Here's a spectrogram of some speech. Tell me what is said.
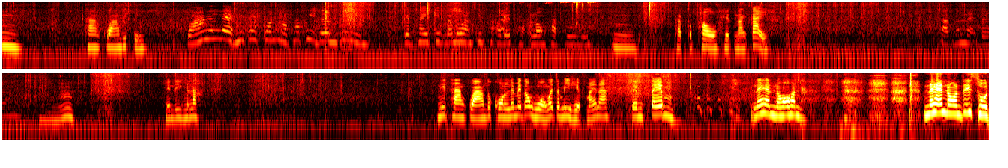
อืมทางกวางพี่ติ๋มกวางนั่นแหละไม่ใช่คนหรอกถ้าพี่เดินพี่เก็บให้กิบแล้วเมื่อวานกิบเอาไปผัดลองผัดดูอยู่อืมผัดกะเพราเห็ดหนังไก่ผัด นั่นแหละเดินอืมเห็นอีกไหมล่ะ นี่ทางกวางทุกคนเลยไม่ต้องห่วงว่าจะมีเห็บไหมนะ เต็มเต็มๆแน่นอน แน่นอนที่สุด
